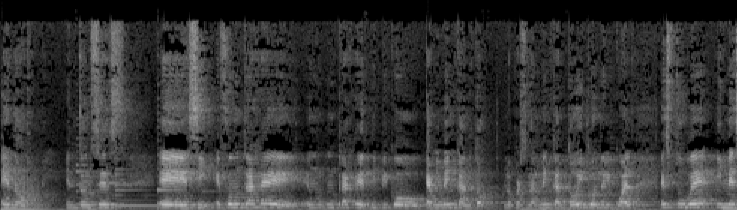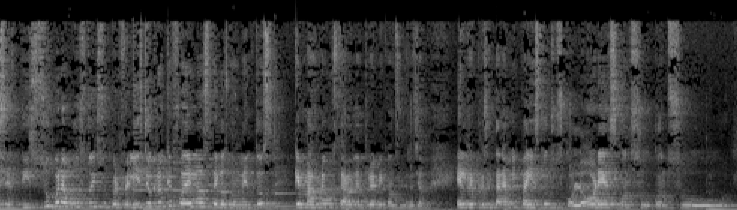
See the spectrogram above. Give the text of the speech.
enorme. Entonces, eh, sí, fue un traje, un, traje típico que a mí me encantó, lo personal me encantó y con el cual estuve y me sentí súper a gusto y súper feliz. Yo creo que fue de los, de los momentos que más me gustaron dentro de mi concentración. El representar a mi país con sus colores, con su... Con su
